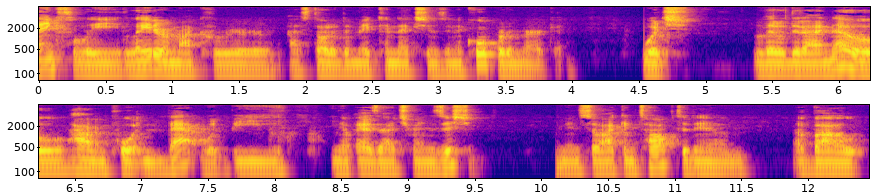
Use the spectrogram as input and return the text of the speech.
thankfully, later in my career, I started to make connections in the corporate America, which little did I know how important that would be, you know, as I transition. And so I can talk to them about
